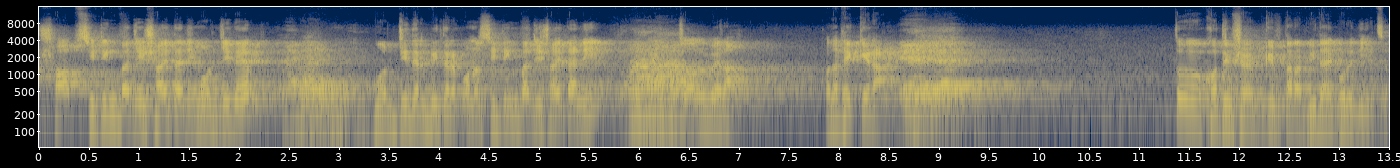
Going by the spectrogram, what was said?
সব সিটিংবাজি শয়তানি মসজিদের মসজিদের ভিতরে কোনো সিটিংবাজি শয়তানি চলবে না। কথা ঠিক কিনা? তো খতিব সাহেবকে তারা বিদায় করে দিয়েছেন।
